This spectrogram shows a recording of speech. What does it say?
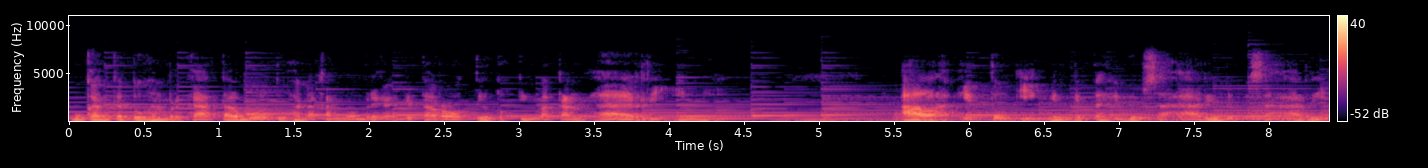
Bukankah Tuhan berkata bahwa Tuhan akan memberikan kita roti untuk dimakan hari ini? Allah itu ingin kita hidup sehari demi sehari,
